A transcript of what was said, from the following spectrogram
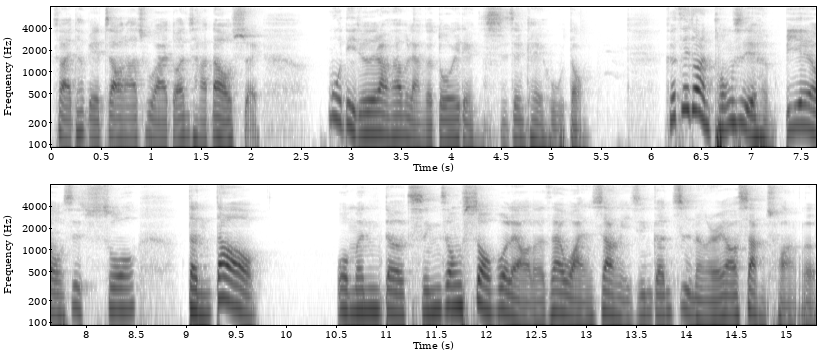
所以还特别叫他出来端茶倒水，目的就是让他们两个多一点时间可以互动。可这段同时也很 BL，是说等到我们的秦钟受不了了，在晚上已经跟智能儿要上床了，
